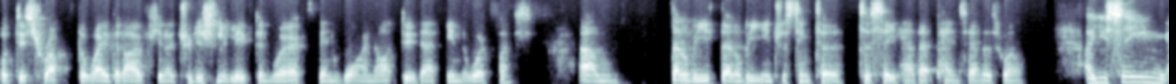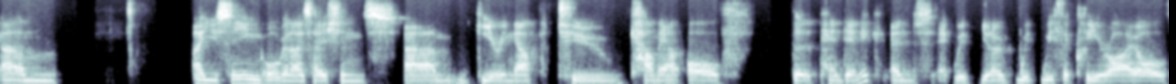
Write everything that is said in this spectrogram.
or disrupt the way that I've, you know, traditionally lived and worked, then why not do that in the workplace? um, that'll be that'll be interesting to to see how that pans out as well. Are you seeing um, are you seeing organisations um, gearing up to come out of the pandemic and with you know with, with a clear eye of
